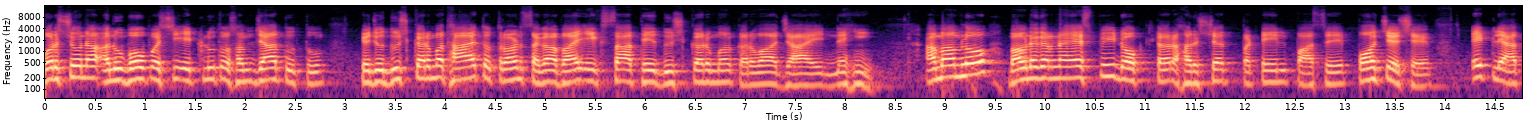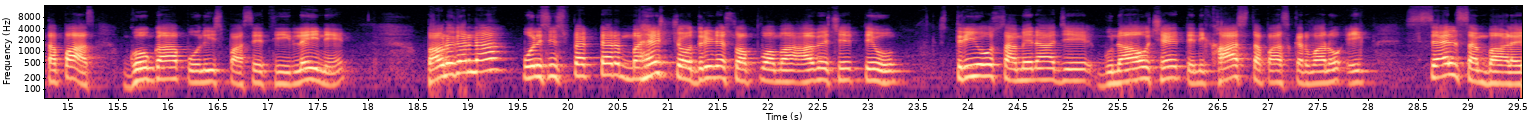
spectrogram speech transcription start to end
વર્ષોના અનુભવ પછી એટલું તો સમજાતું હતું કે જો દુષ્કર્મ થાય તો ત્રણ સગાભાઈ એકસાથે દુષ્કર્મ કરવા જાય નહીં. આ મામલો ભાવનગરના એસપી ડૉક્ટર હર્ષદ પટેલ પાસે પહોંચે છે. એટલે આ તપાસ ઘોઘા પોલીસ પાસેથી લઈને ભાવનગરના પોલીસ ઇન્સ્પેક્ટર મહેશ ચૌધરીને સોંપવામાં આવે છે તેઓ સ્ત્રીઓ સામેના જે ગુનાઓ છે તેની ખાસ તપાસ કરવાનો એક સેલ સંભાળે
